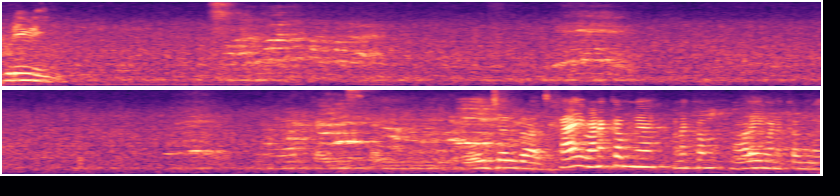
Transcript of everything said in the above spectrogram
good evening Rojal Raj hi வணக்கம்ங்க. வணக்கம். மாலை வணக்கம்ங்க.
